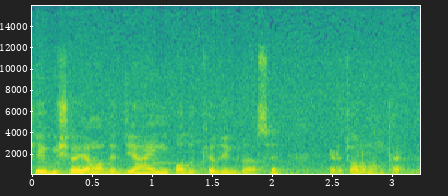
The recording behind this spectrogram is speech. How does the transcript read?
সেই বিষয়ে আমাদের যে আইনি পদক্ষেপ যেগুলো আছে, এটা চলমান থাকবে।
